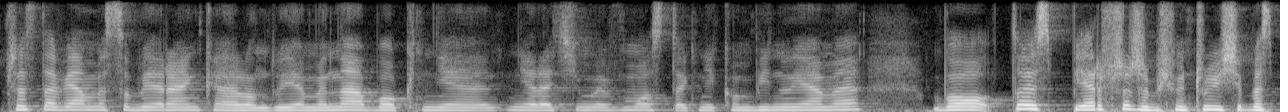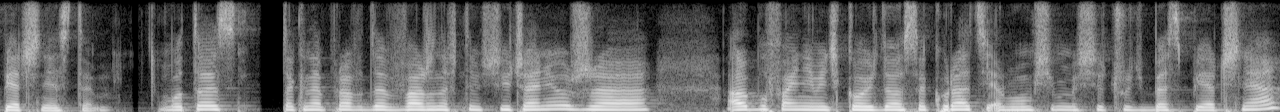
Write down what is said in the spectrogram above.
przestawiamy sobie rękę, lądujemy na bok, nie, nie lecimy w mostek, nie kombinujemy, bo to jest pierwsze, żebyśmy czuli się bezpiecznie z tym. Bo to jest tak naprawdę ważne w tym ćwiczeniu, że albo fajnie mieć kogoś do asekuracji, albo musimy się czuć bezpiecznie,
